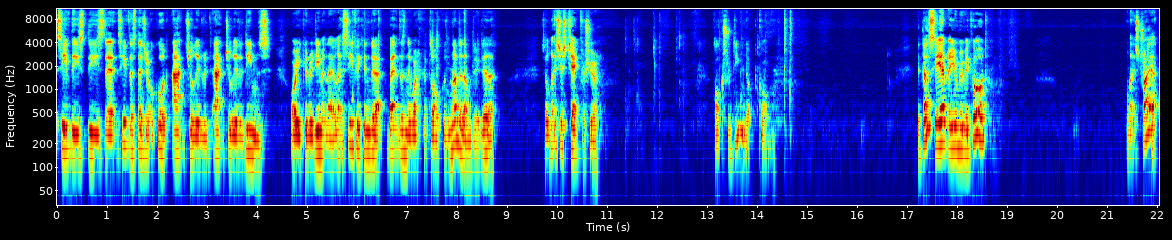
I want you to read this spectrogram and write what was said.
see if these these uh, see if this digital code actually re- actually redeems or you can redeem it now. Let's see if we can do it. Bet it doesn't work at all because none of them do, do they? So let's just check for sure. Oxredeem.com. It does say enter your movie code. Let's try it.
